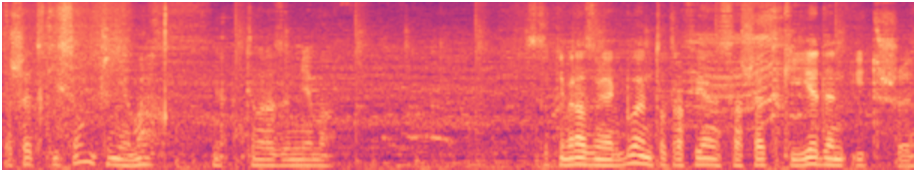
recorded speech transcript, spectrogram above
Saszetki są czy nie ma? Nie, tym razem nie ma. Ostatnim razem jak byłem to trafiłem saszetki 1 i 3.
